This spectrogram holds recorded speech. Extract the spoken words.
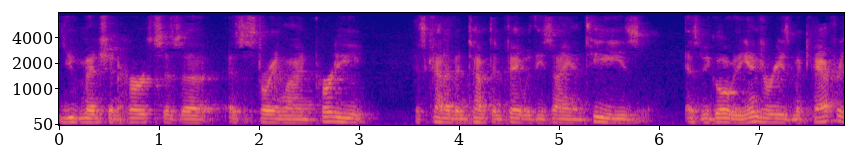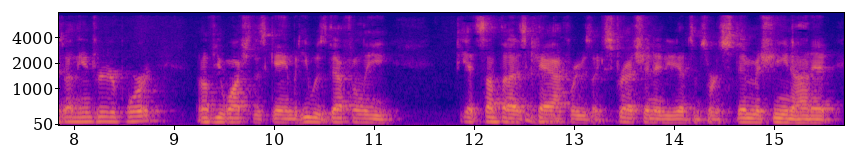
you've mentioned Hurts as a, as a storyline. Purdy has kind of been tempting fate with these INTs. As we go over the injuries, McCaffrey's on the injury report. I don't know if you watched this game, but he was definitely he had something on his mm-hmm. calf where he was like stretching and he had some sort of stim machine on it.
